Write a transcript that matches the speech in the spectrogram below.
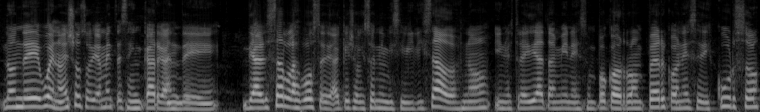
donde, bueno, ellos obviamente se encargan de, de alzar las voces de aquellos que son invisibilizados, ¿no? Y nuestra idea también es un poco romper con ese discurso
